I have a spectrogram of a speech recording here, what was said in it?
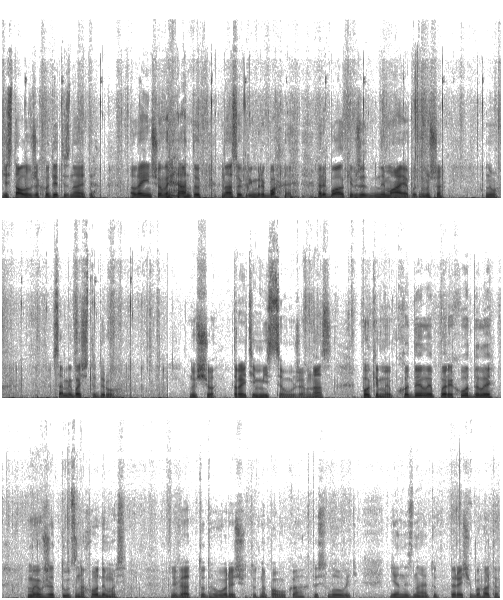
дістало вже ходити, знаєте. Але іншого варіанту в нас, окрім риба... рибалки, вже немає, тому що, ну, самі бачите дорогу. Ну що, третє місце вже в нас. Поки ми ходили, переходили, ми вже тут знаходимось. Ребят, тут говорять, що тут на павуках хтось ловить. Я не знаю. Тут, до речі, багато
